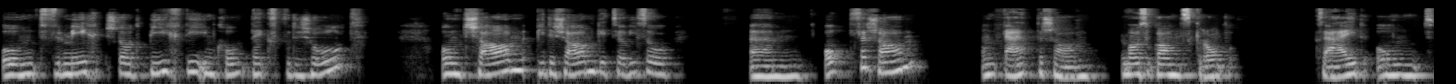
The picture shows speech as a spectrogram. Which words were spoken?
Und für mich steht Beichte im Kontext von der Schuld. Und Scham, bei der Scham gibt es ja wie so ähm, Opferscham und Täterscham. Mal so ganz grob gesagt. Und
